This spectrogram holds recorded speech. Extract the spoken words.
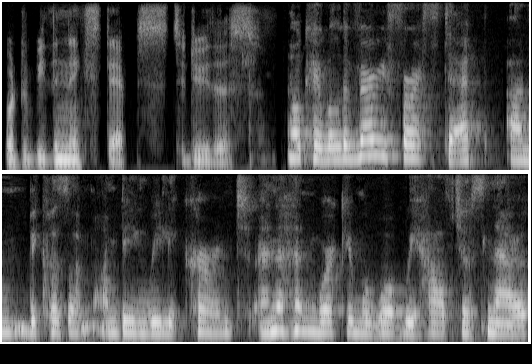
What would be the next steps to do this? Okay, well, the very first step, um, because I'm, I'm being really current and, and working with what we have just now,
